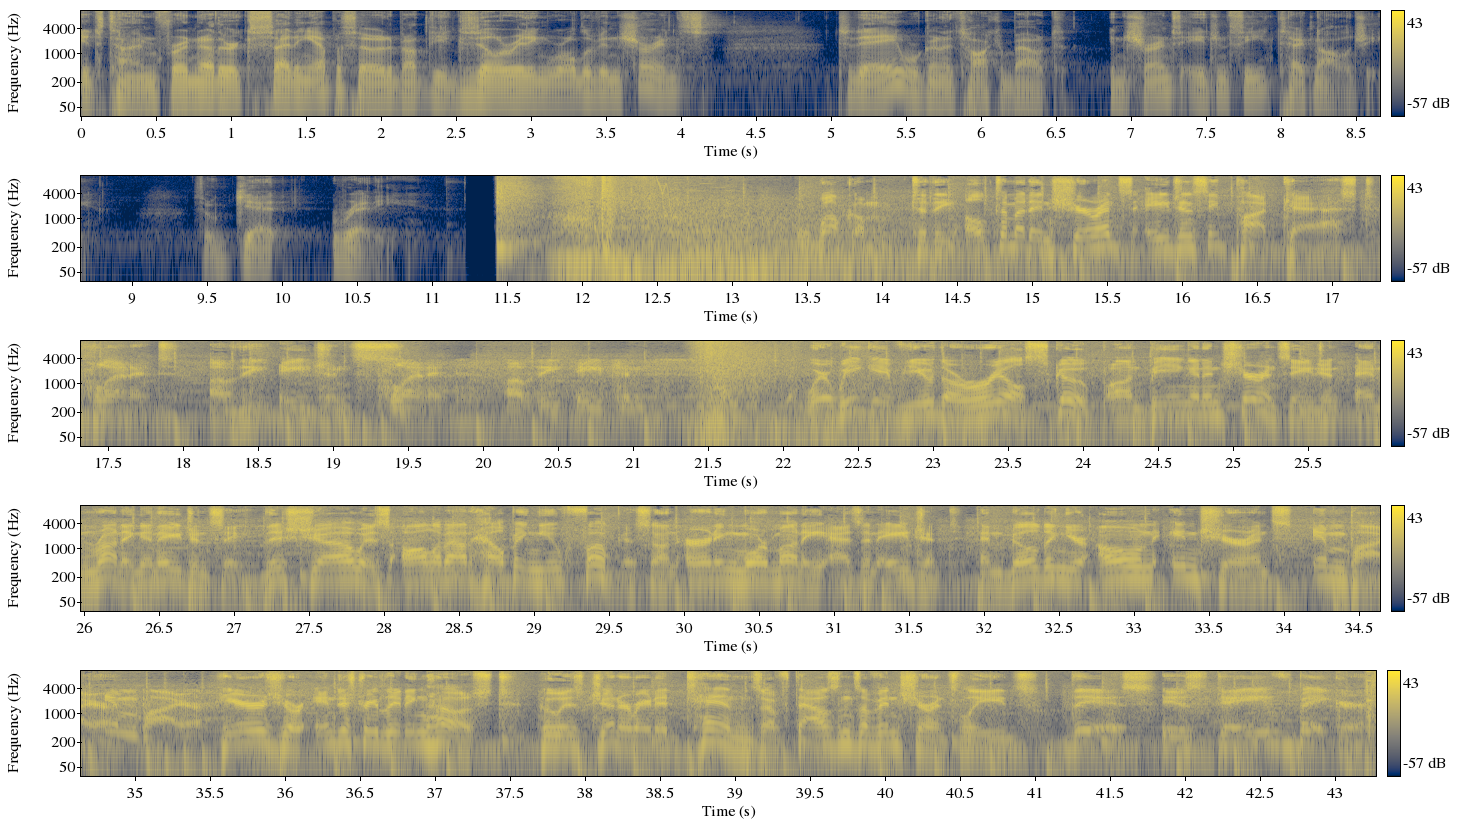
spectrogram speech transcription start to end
It's time for another exciting episode about the exhilarating world of insurance. Today, we're going to talk about insurance agency technology. So get ready. Welcome to the Ultimate Insurance Agency Podcast, Planet of the Agents. Planet of the Agents. Where we give you the real scoop on being an insurance agent and running an agency. This show is all about helping you focus on earning more money as an agent and building your own insurance empire. Empire. Here's your industry leading host who has generated tens of thousands of insurance leads. This is Dave Baker.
